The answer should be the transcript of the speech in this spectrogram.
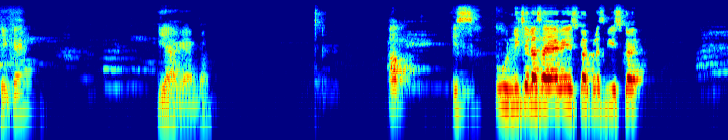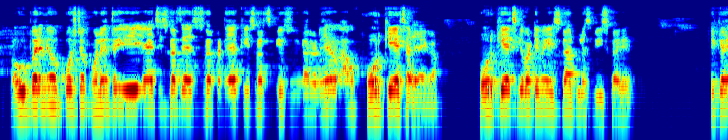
ठीक है? ये आ गया आपका। अब इस नीचे लसा आएगा स्क्वायर प्लस बी स्क्वायर और ऊपर इन्हें कोष्टक खोले तो ये एच स्क्वायर से एच स्क्वायर कट जाएगा के स्क्वायर से के स्क्वायर कट जाएगा, अब फोर के एच आ जाएगा। फोर के एच के बटे में स्क्वायर प्लस बी स्क्वायर ठीक है?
